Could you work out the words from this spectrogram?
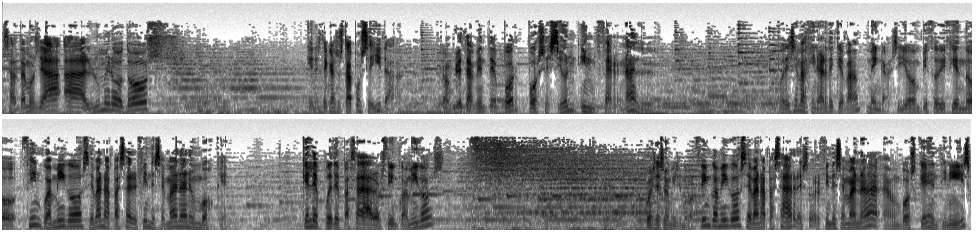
Saltamos ya al número 2, que en este caso está poseída, concretamente por posesión infernal. ¿Podéis imaginar de qué va? Venga, si yo empiezo diciendo, cinco amigos se van a pasar el fin de semana en un bosque. ¿Qué le puede pasar a los cinco amigos? Pues eso mismo, cinco amigos se van a pasar eso, el fin de semana a un bosque en Tinís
